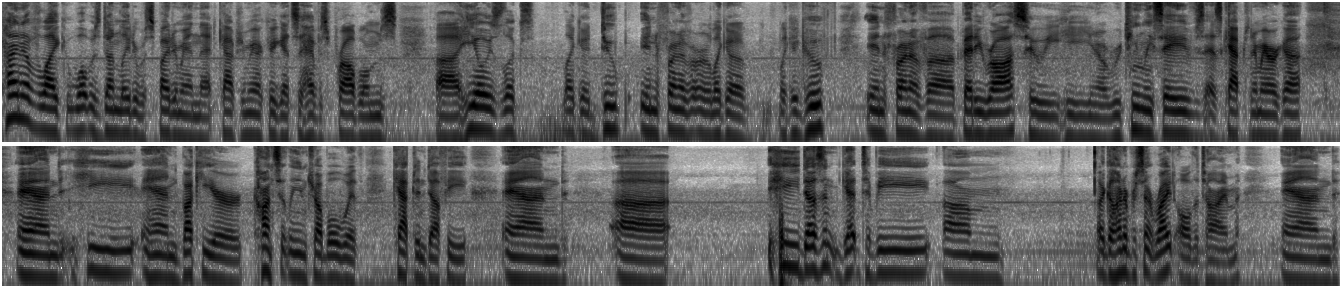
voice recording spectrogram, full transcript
kind of like what was done later with Spider-Man, that Captain America gets to have his problems. Uh, he always looks like a dupe in front of, or like a like a goof in front of uh, Betty Ross, who he, he you know routinely saves as Captain America, and he and Bucky are constantly in trouble with Captain Duffy, and uh, he doesn't get to be um, like 100% right all the time. And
